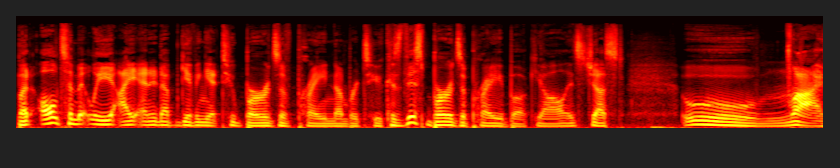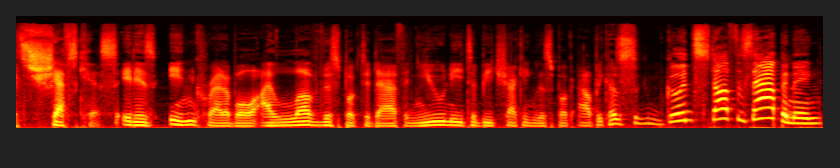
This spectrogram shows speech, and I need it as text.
But ultimately, I ended up giving it to Birds of Prey number two because this Birds of Prey book, y'all, it's just Ooh, mwah, it's chef's kiss. It is incredible. I love this book to death, and you need to be checking this book out because some good stuff is happening.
